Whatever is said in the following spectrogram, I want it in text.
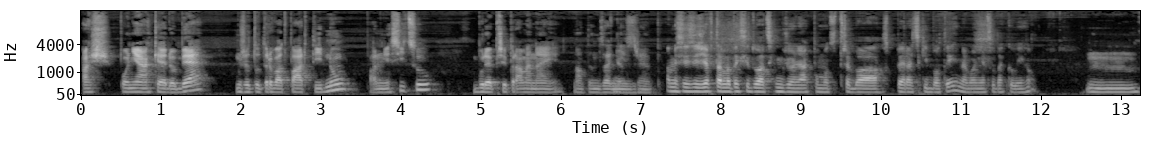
až po nějaké době, může to trvat pár týdnů, pár měsíců, bude připravený na ten zadní yes. dřep. A myslíš si, že v těchto situacích můžou nějak pomoct třeba spěračský boty nebo něco takového? Mm,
